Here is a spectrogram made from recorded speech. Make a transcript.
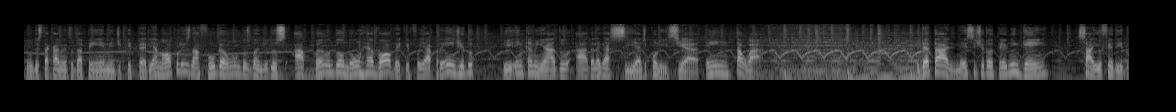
do destacamento da PM de Quiterianópolis, na fuga, um dos bandidos abandonou um revólver que foi apreendido e encaminhado à delegacia de polícia em Tauá. E detalhe: nesse tiroteio ninguém saiu ferido.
